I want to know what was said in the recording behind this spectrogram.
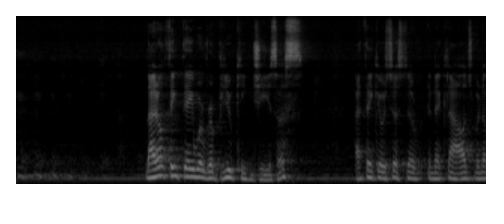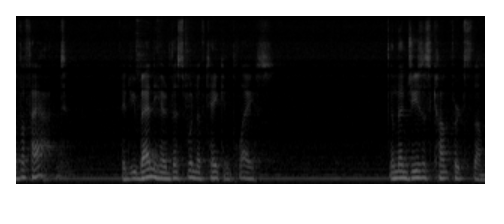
I don't think they were rebuking Jesus. I think it was just a, an acknowledgement of a fact. Had you been here, this wouldn't have taken place. And then Jesus comforts them,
